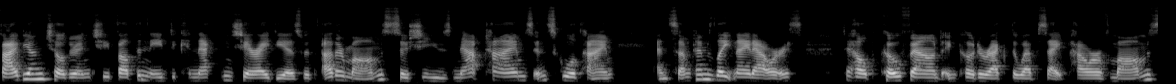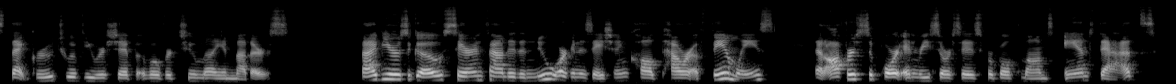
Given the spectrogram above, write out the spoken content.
five young children, she felt the need to connect and share ideas with other moms, so she used nap times and school time, and sometimes late night hours, to help co found and co direct the website Power of Moms that grew to a viewership of over 2 million mothers. Five years ago, Saren founded a new organization called Power of Families that offers support and resources for both moms and dads.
